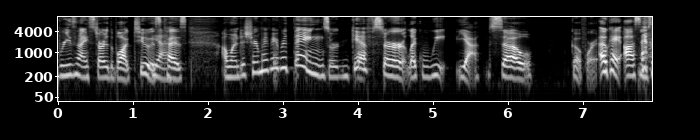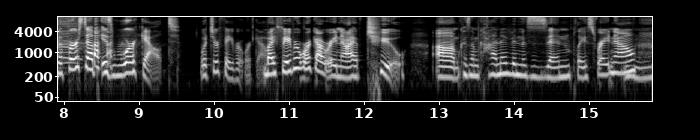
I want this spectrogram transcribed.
reason I started the blog too is Yeah. because I wanted to share my favorite things or gifts or like we yeah. So go for it. okay, awesome. So first up is workout. What's your favorite workout? My favorite workout right now, I have two. Because I'm kind of in this zen place right now. Mm-hmm.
